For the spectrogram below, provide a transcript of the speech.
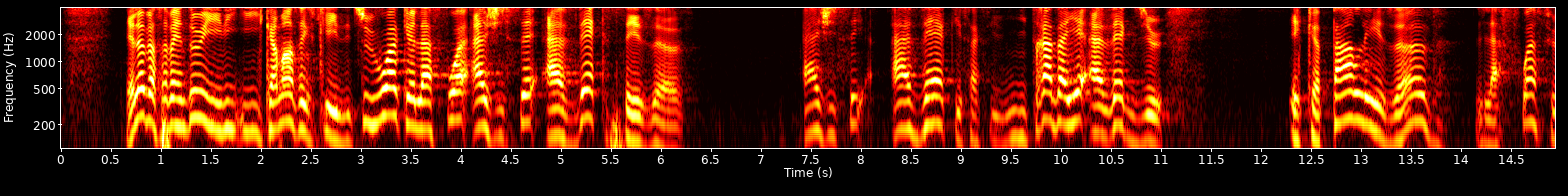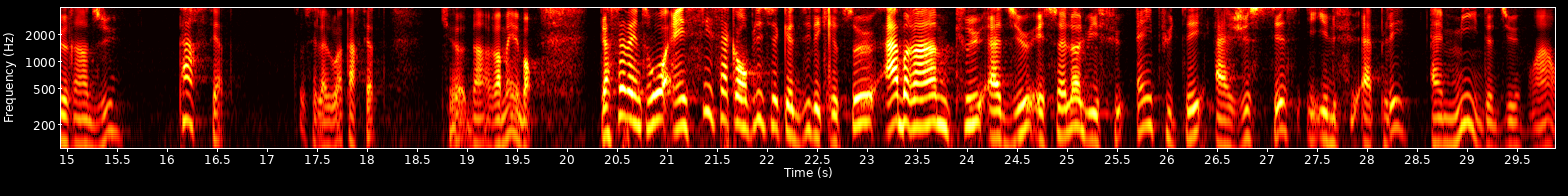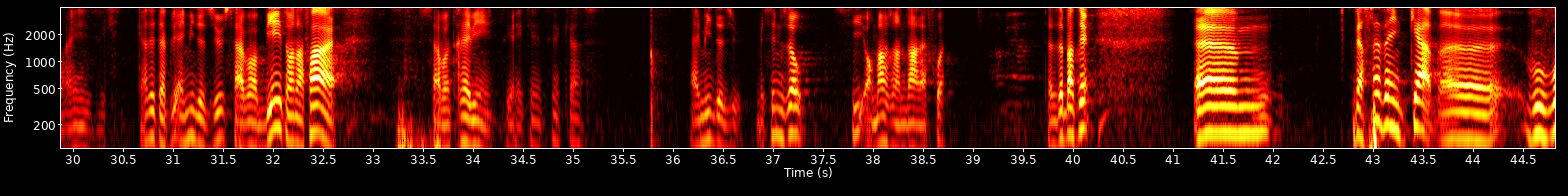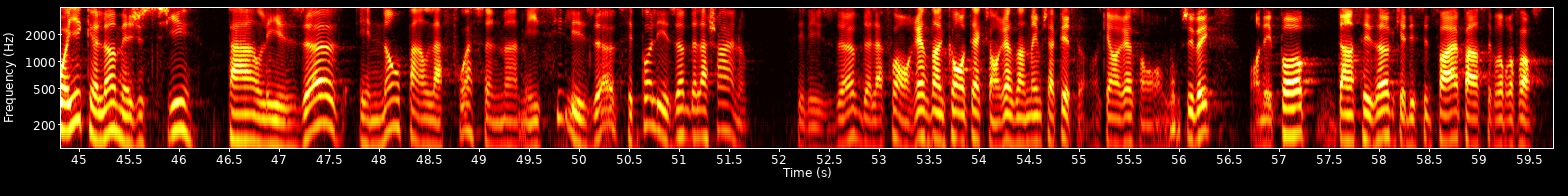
Et là, verset 22, il, il, commence à expliquer. Il dit Tu vois que la foi agissait avec ses œuvres. Agissait avec. Il travaillait avec Dieu. Et que par les œuvres, la foi fut rendue parfaite. Ça, c'est la loi parfaite que dans Romains. Bon. Verset 23, Ainsi s'accomplit ce que dit l'Écriture. Abraham crut à Dieu et cela lui fut imputé à justice et il fut appelé ami de Dieu. Wow, quand tu es appelé ami de Dieu, ça va bien ton affaire. Ça va très bien. Ami de Dieu. Mais c'est nous autres, si on marche dans la foi. Ça nous appartient. Euh, verset 24, euh, vous voyez que l'homme est justifié par les œuvres et non par la foi seulement. Mais ici, les œuvres, ce n'est pas les œuvres de la chair, c'est les œuvres de la foi. On reste dans le contexte, on reste dans le même chapitre. On reste, vous me suivez? On n'est pas dans ces œuvres qu'il a décidé de faire par ses propres forces.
